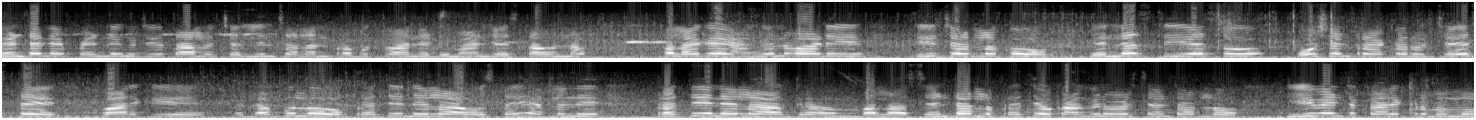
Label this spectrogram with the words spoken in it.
వెంటనే పెండింగ్ జీతాలు చెల్లించాలని ప్రభుత్వాన్ని డిమాండ్ చేస్తూ ఉన్నాం. అలాగే అంగన్వాడీ టీచర్లకు ఎన్ఎస్టీఎస్ పోషన్ ట్రాకర్ చేస్తే వారికి డబ్బులు ప్రతి నెల వస్తాయి. అట్లనే ప్రతి నెల వాళ్ళ సెంటర్లో ప్రతి ఒక్క అంగన్వాడీ సెంటర్లో ఈవెంట్ కార్యక్రమము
